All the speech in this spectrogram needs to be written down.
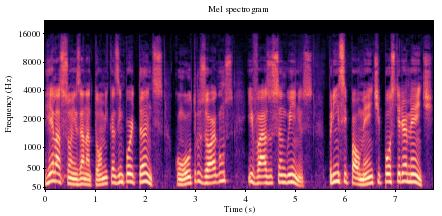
relações anatômicas importantes com outros órgãos e vasos sanguíneos, principalmente posteriormente,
